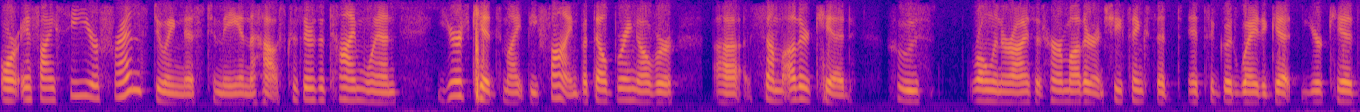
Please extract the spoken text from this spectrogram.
or if I see your friends doing this to me in the house, because there's a time when your kids might be fine, but they'll bring over uh, some other kid who's rolling her eyes at her mother, and she thinks that it's a good way to get your kids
